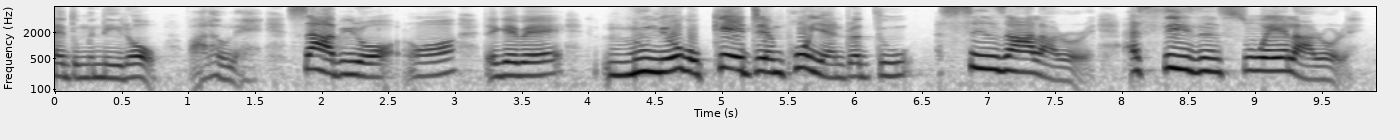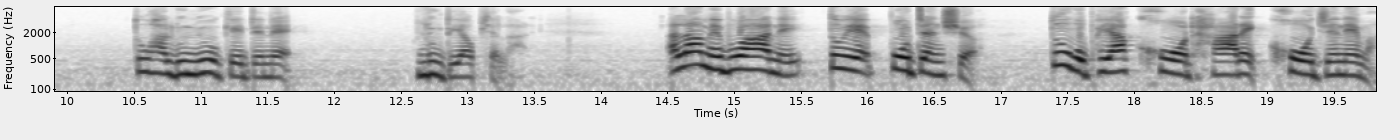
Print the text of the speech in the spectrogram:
နဲ့ तू မနေတော့ဘာလို့လဲစပြီးတော့နော်တကယ်ပဲလူမျိုးကိုကဲတင်ဖို့ရန်အတွက် तू စဉ်းစားလာတော့တယ်အစီအစဉ်ဆွဲလာတော့တယ် तू ဟာလူမျိုးကိုကဲတင်တဲ့လူတစ်ယောက်ဖြစ်လာတယ်အလှမယ်ဘဝကနေသူ့ရဲ့ potential သူ့ကိုဖះခေါ်ထားတဲ့ခေါ်ခြင်းထဲမှာ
